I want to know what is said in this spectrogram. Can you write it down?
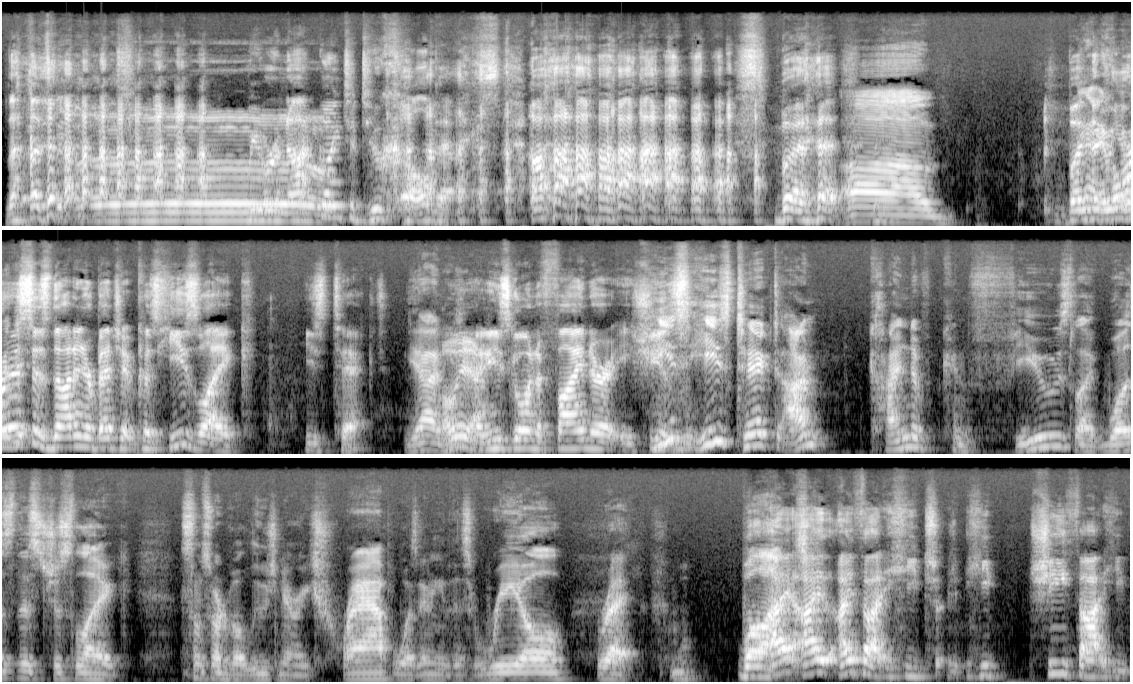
we were not going to do callbacks, but Um, but yeah, the chorus everything- is not in her bedroom because he's like he's ticked. yeah. Oh, yeah. and he's going to find her. She's He's he's ticked. I'm kind of confused. Like, was this just like some sort of illusionary trap? Was any of this real? right. Well, I, I I thought he he she thought he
